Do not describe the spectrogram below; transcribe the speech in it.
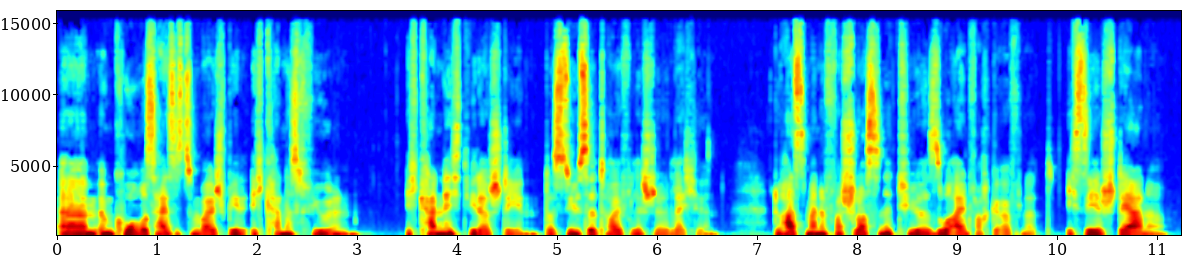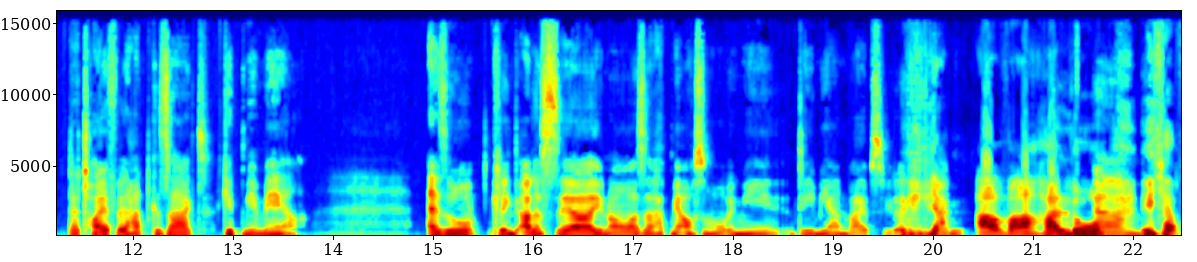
Ähm, Im Chorus heißt es zum Beispiel, ich kann es fühlen. Ich kann nicht widerstehen. Das süße teuflische Lächeln. Du hast meine verschlossene Tür so einfach geöffnet. Ich sehe Sterne. Der Teufel hat gesagt, gib mir mehr. Also klingt alles sehr, you know, also hat mir auch so irgendwie Demian-Vibes wiedergegeben. Ja, aber hallo. Ähm, ich habe,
